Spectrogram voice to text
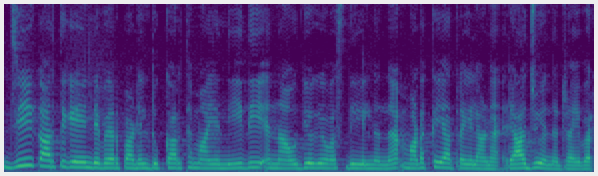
ജി കാർത്തികേയന്റെ വേർപാടിൽ ദുഃഖാർത്ഥമായ നീതി എന്ന ഔദ്യോഗിക വസതിയിൽ നിന്ന് മടക്കയാത്രയിലാണ് രാജു എന്ന ഡ്രൈവർ.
